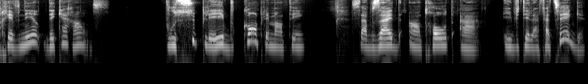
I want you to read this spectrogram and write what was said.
prévenir des carences. Vous suppléez, vous complémentez. Ça vous aide, entre autres, à éviter la fatigue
